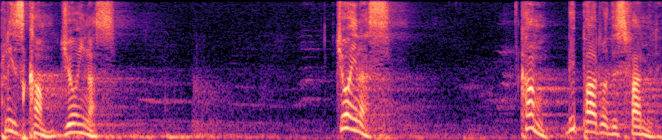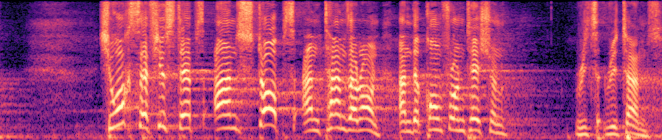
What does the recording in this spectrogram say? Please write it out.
Please come. Join us. Join us. Come. Be part of this family. She walks a few steps and stops and turns around, and the confrontation ret- returns.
